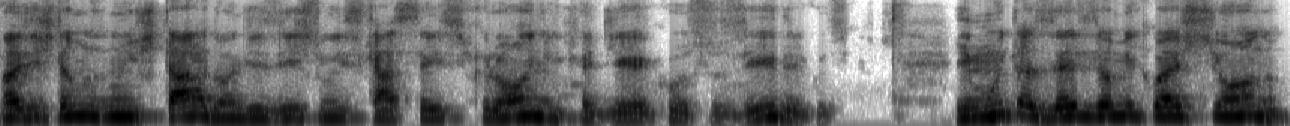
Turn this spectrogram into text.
Nós estamos num estado onde existe uma escassez crônica de recursos hídricos e muitas vezes eu me questiono:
